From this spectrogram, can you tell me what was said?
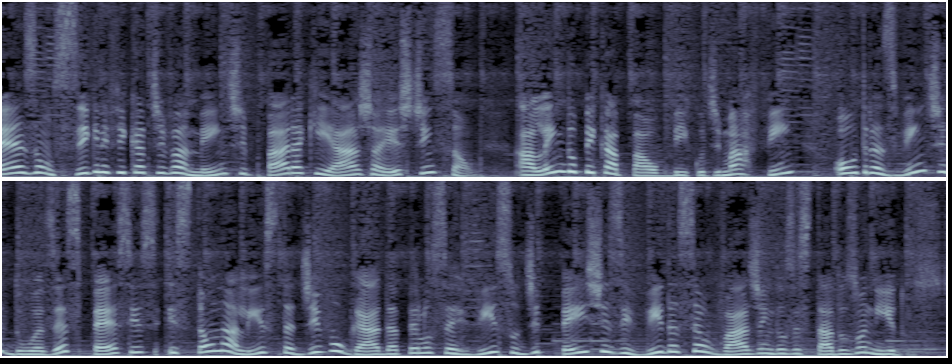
pesam significativamente para que haja extinção. Além do pica-pau bico de marfim, outras 22 espécies estão na lista divulgada pelo Serviço de Peixes e Vida Selvagem dos Estados Unidos,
